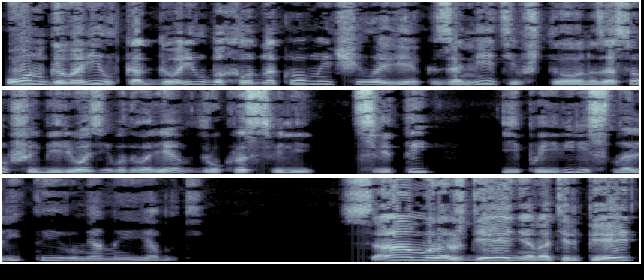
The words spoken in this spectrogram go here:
Он говорил, как говорил бы хладнокровный человек, заметив, что на засохшей березе во дворе вдруг расцвели цветы и появились налитые румяные яблоки. С самого рождения она терпеть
